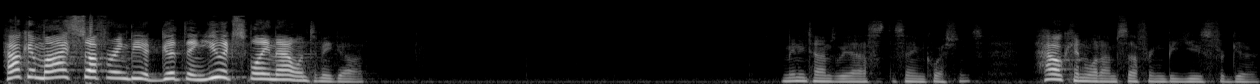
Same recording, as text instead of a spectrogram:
How can my suffering be a good thing? You explain that one to me, God. Many times we ask the same questions. How can what I'm suffering be used for good?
